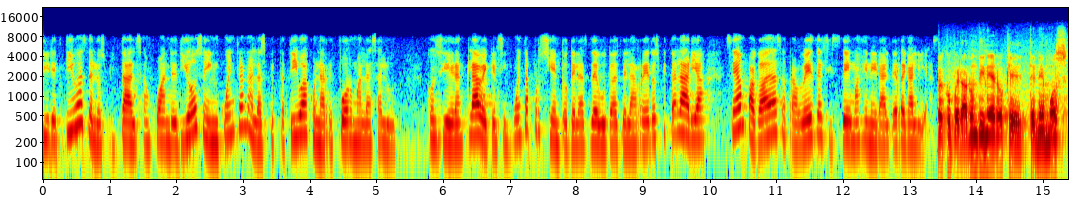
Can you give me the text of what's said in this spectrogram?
directivas del Hospital San Juan de Dios se encuentran a la expectativa con la reforma a la salud. Consideran clave que el 50% de las deudas de la red hospitalaria sean pagadas a través del Sistema General de Regalías. Recuperar un dinero que tenemos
